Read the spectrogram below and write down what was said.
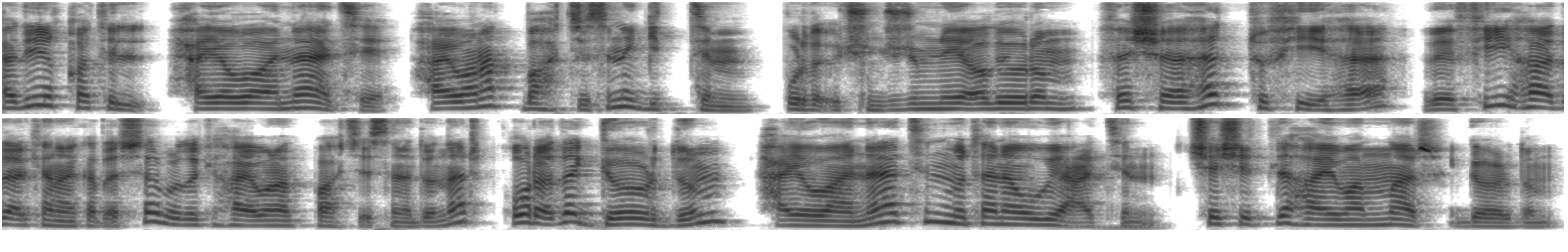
hadikatil hayvanati. Hayvanat bahçesine gittim. Burada üçüncü cümleyi alıyorum. Feşahettu fiha ve fiha derken arkadaşlar buradaki hayvanat bahçesine döner. Orada gördüm hayvanatin mutenavviatin. Çeşitli hayvanlar gördüm.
